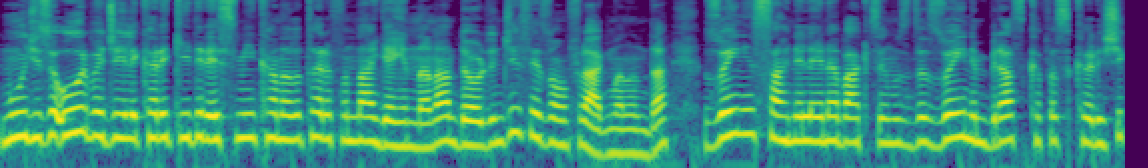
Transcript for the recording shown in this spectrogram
Mucize Uğur Böceği Kara Kedi resmi kanalı tarafından yayınlanan 4. sezon fragmanında Zoe'nin sahnelerine baktığımızda Zoe'nin biraz kafası karışık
